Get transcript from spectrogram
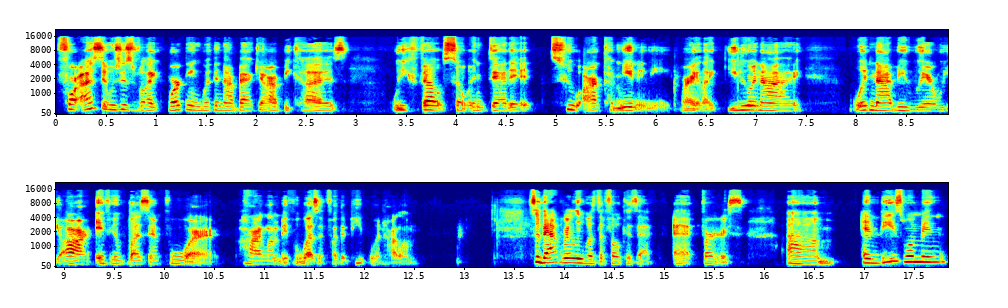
For us, it was just like working within our backyard because we felt so indebted to our community, right? Like, you and I would not be where we are if it wasn't for Harlem, if it wasn't for the people in Harlem. So that really was the focus at, at first. Um, and these women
